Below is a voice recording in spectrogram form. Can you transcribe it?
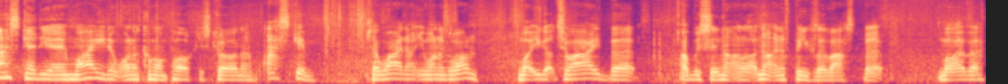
ask Eddie Hearn why you don't want to come on Porky's Corner. Ask him. So why don't you want to go on? What you got to hide? But obviously not lot, not enough people have asked. But whatever.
